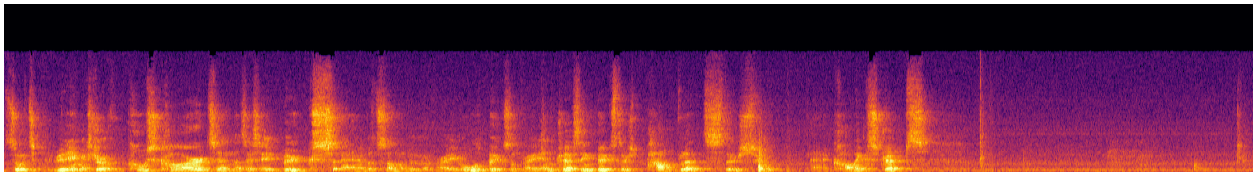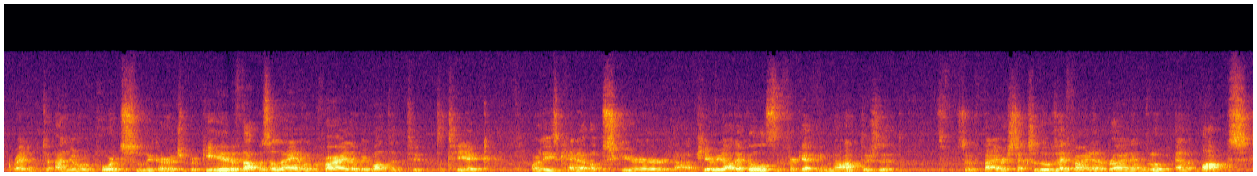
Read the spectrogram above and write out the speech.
So it's really a mixture of postcards and, as I say, books, uh, but some of them are very old books and very interesting books. There's pamphlets, there's comic strips, right up to annual reports from the Girls Brigade, if that was a line of inquiry that we wanted to, to take, or these kind of obscure uh, periodicals, the Forget Me Not, there's a sort of five or six of those I found in a brown envelope in a box.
